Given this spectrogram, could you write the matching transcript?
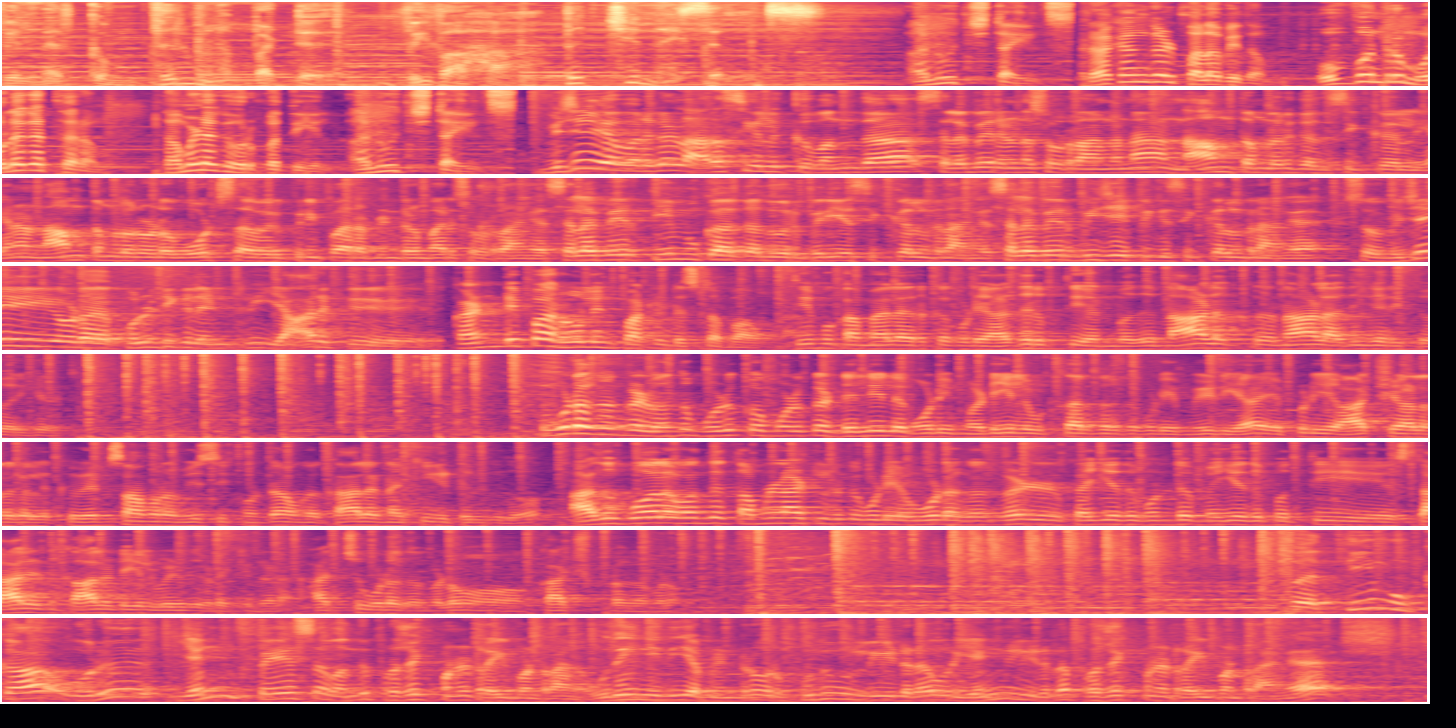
தொலைவில் நிற்கும் திருமணப்பட்டு Vivaha the Chennai silks Anuj tiles ரகங்கள் பலவிதம் ஒவ்வொன்றும் உலகத்தரம். தமிழக உற்பத்தியில் அனுஜ் டைல்ஸ் விஜய் அவர்கள் அரசியலுக்கு வந்தா சில பேர் என்ன சொல்றாங்கன்னா நாம் தமிழருக்கு அது சிக்கல். ஏன்னா நாம் தமிழரோட ஓட்ஸ் அவர் பிரிப்பார் அப்படின்ற மாதிரி சொல்றாங்க. சில பேர் திமுகவுக்கு அது ஒரு பெரிய சிக்கல்ன்றாங்க. சில பேர் பிஜேபிக்கு சிக்கல்ன்றாங்க. ஸோ விஜயோட பொலிட்டிக்கல் என்ட்ரி யாருக்கு? கண்டிப்பாக ரூலிங் பார்ட்டி டிஸ்டர்ப் ஆகும். திமுக மேலே இருக்கக்கூடிய அதிருப்தி என்பது நாளுக்கு நாள் அதிகரித்து வருகிறது. ஊடகங்கள் வந்து முழுக்க முழுக்க டெல்லியில் மோடி மடியில் உட்கார்ந்துருக்கக்கூடிய மீடியா எப்படி ஆட்சியாளர்களுக்கு வெண்சாமரம் வீசிக்கொண்டு அவங்க காலை நக்கிக்கிட்டு இருக்குதோ அதுபோல் வந்து தமிழ்நாட்டில் இருக்கக்கூடிய ஊடகங்கள் கையது கொண்டு மெய்யது பற்றி ஸ்டாலின் காலடியில் விழுந்து கிடக்கின்றன. அச்சு ஊடகங்களும் காட்சி ஊடகங்களும். இப்போ திமுக ஒரு யங் ஃபேஸை வந்து ப்ரொஜெக்ட் பண்ண ட்ரை பண்ணுறாங்க உதயநிதி அப்படின்ற ஒரு புது லீடரை ஒரு யங் லீடரை ப்ரொஜெக்ட் பண்ண ட்ரை பண்ணுறாங்க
